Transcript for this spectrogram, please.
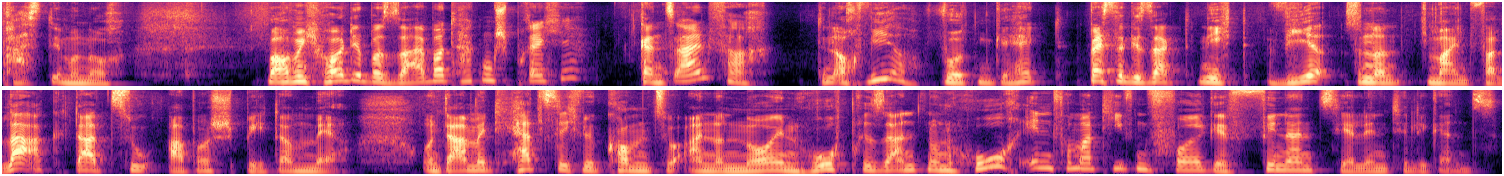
Passt immer noch. Warum ich heute über Cybertacken spreche? Ganz einfach. Denn auch wir wurden gehackt. Besser gesagt, nicht wir, sondern mein Verlag. Dazu aber später mehr. Und damit herzlich willkommen zu einer neuen, hochbrisanten und hochinformativen Folge Finanzielle Intelligenz.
